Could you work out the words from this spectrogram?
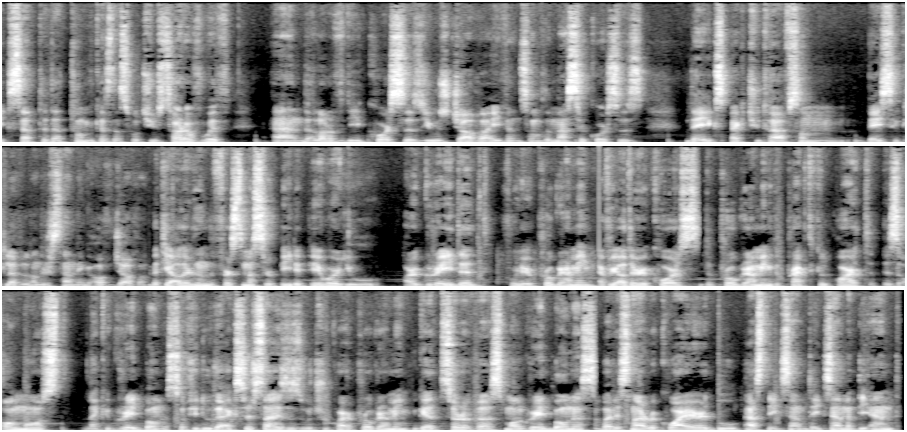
accepted at TUM because that's what you start off with. And a lot of the courses use Java, even some of the master courses they expect you to have some basic level understanding of Java. But yeah, other than the first semester PDP where you are graded for your programming. Every other course, the programming, the practical part is almost like a grade bonus. So if you do the exercises which require programming, you get sort of a small grade bonus, but it's not required to pass the exam. The exam at the end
